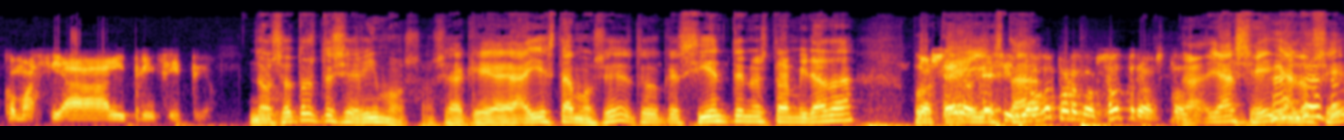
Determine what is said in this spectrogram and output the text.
como hacía al principio. Nosotros te seguimos, o sea que ahí estamos, ¿eh? Que siente nuestra mirada, Lo sé, lo ahí si está. luego por vosotros. Ya, ya sé, ya lo sé,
